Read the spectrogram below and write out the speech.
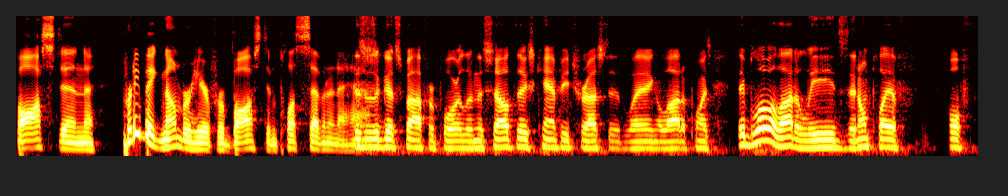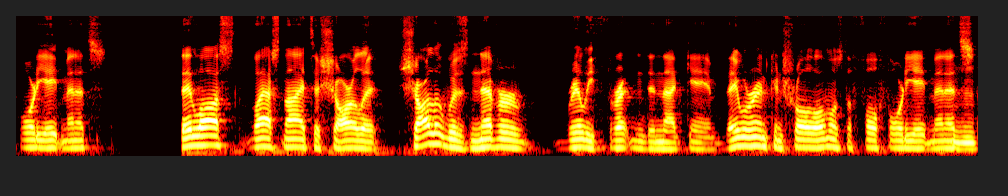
Boston, pretty big number here for Boston, plus seven and a half. This is a good spot for Portland. The Celtics can't be trusted laying a lot of points. They blow a lot of leads. They don't play a f- full 48 minutes. They lost last night to Charlotte. Charlotte was never really threatened in that game. They were in control almost the full 48 minutes. Mm-hmm.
